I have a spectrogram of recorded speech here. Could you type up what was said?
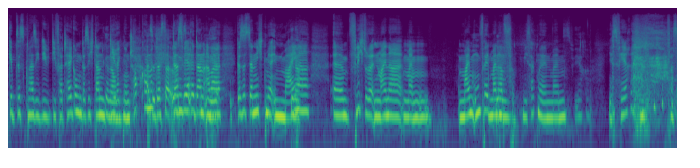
Gibt es quasi die, die Vertaggung, dass ich dann Genau. direkt in den Shop komme? Also, dass da das wäre dann aber, das ist dann nicht mehr in meiner ähm, Pflicht oder in meiner, in meinem, in meinem Umfeld, meiner, Mhm. wie sagt man, in meinem Wäre. Ja, Sphäre? Was,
